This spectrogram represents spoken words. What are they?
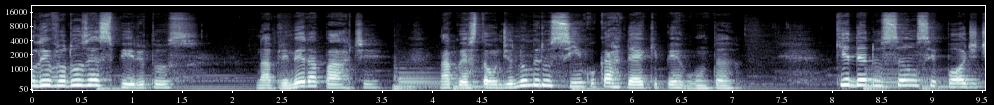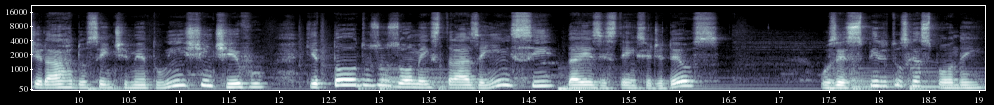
No livro dos Espíritos, na primeira parte, na questão de número 5, Kardec pergunta: Que dedução se pode tirar do sentimento instintivo que todos os homens trazem em si da existência de Deus? Os Espíritos respondem:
